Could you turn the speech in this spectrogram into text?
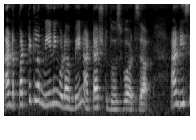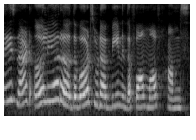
and a particular meaning would have been attached to those words. And he says that earlier uh, the words would have been in the form of hums,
